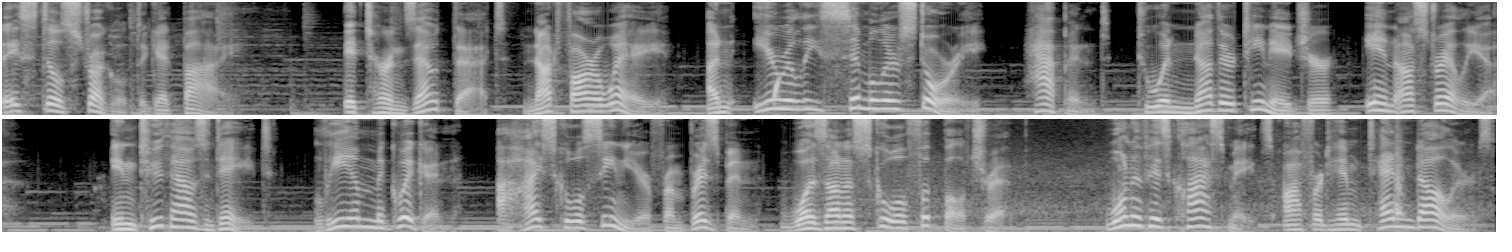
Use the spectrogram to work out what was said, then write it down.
they still struggled to get by. It turns out that, not far away, an eerily similar story happened to another teenager in Australia. In 2008, Liam McGuigan, a high school senior from Brisbane, was on a school football trip. One of his classmates offered him $10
